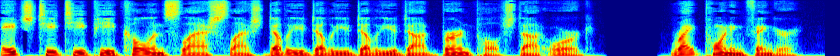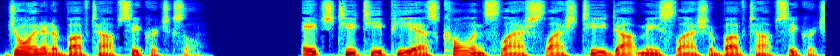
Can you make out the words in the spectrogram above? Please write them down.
http colon slash slash www.berndpulch.org. Right pointing finger, join at above top secret https colon slash slash t.me slash above top secret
